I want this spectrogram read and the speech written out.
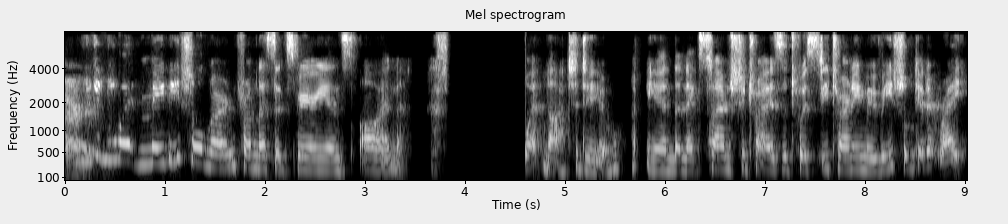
All right. You know what? Maybe she'll learn from this experience on what not to do. And the next time she tries a twisty turny movie, she'll get it right.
